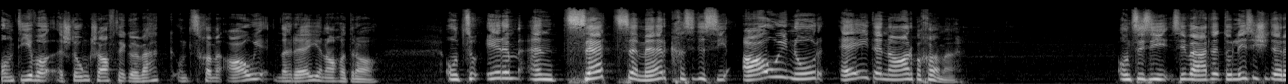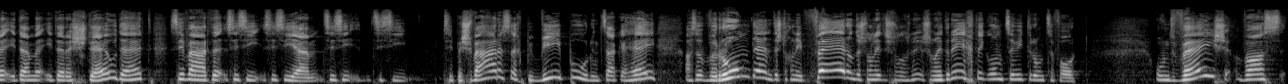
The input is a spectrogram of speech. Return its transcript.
Und die, die eine Stunde geschafft haben, gehen weg. Und es kommen alle in der Reihe nachher dran. Und zu ihrem Entsetzen merken sie, dass sie alle nur einen Denar bekommen. Und sie, sie, sie werden, du liest in dieser, in dieser, in dieser Stelle dort, sie werden, sie, sie, sie, sie, ähm, sie, sie, sie, sie, sie beschweren sich bei Weinbauern und sagen, hey, also warum denn? Das ist doch nicht fair und das ist doch nicht, ist doch nicht, ist doch nicht richtig und so weiter und so fort. Und weisst, was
